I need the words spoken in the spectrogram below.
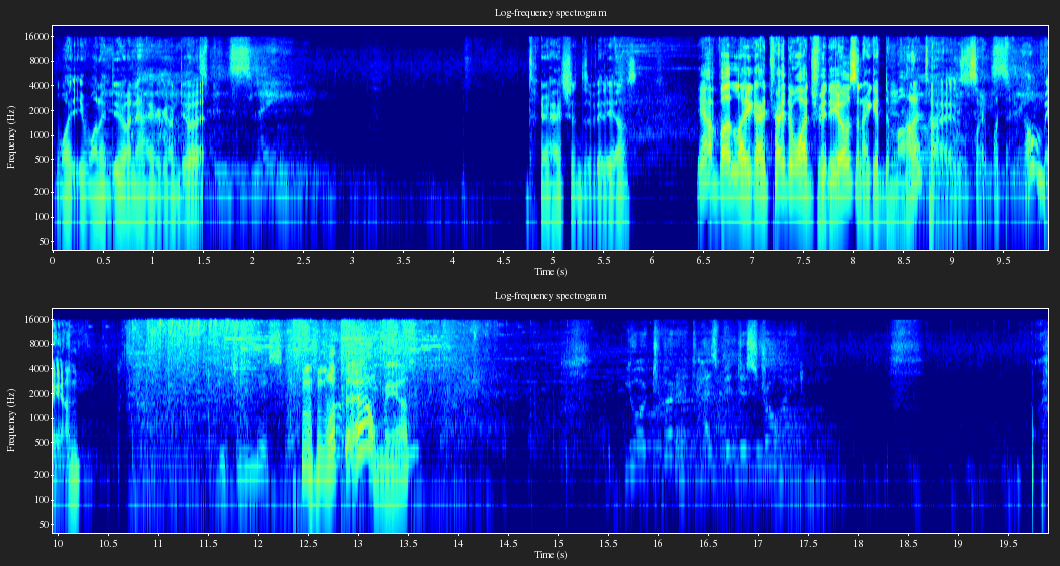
what you want to do, and how you're going to do it. has been slain. Reactions of videos. Yeah, but like, I tried to watch videos and I get demonetized. It's like, what the hell, man? did you miss it? what the hell, man? Your turret has been destroyed.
